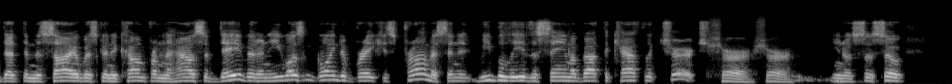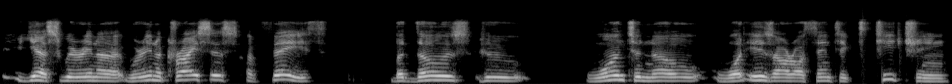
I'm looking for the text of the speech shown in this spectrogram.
that the Messiah was going to come from the house of David and he wasn't going to break his promise. And it, we believe the same about the Catholic Church. Sure, sure. You know, so so yes, we're in a we're in a crisis of faith, but those who want to know what is our authentic teaching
